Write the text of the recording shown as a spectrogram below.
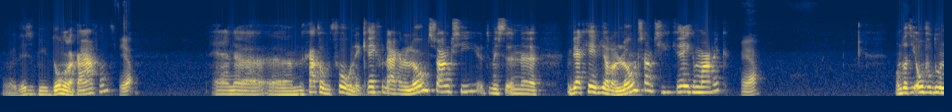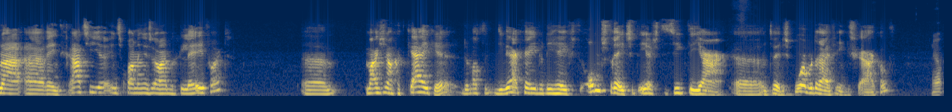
wat is het nu, donderdagavond. Ja. En uh, het gaat over het volgende. Ik kreeg vandaag een loonsanctie. Tenminste, een, een werkgever die had een loonsanctie gekregen, Mark. Ja. Omdat hij onvoldoende reïntegratie-inspanningen zou hebben geleverd. Um, maar als je dan gaat kijken, de, wat, die werkgever die heeft omstreeks het eerste ziektejaar uh, een tweede spoorbedrijf ingeschakeld. Ja.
